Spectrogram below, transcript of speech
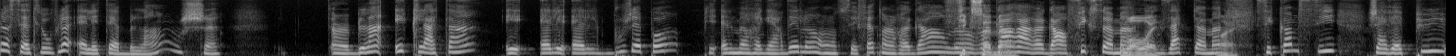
là, cette louve-là, elle était blanche, un blanc éclatant, et elle, elle bougeait pas, puis elle me regardait, là, on s'est fait un regard, là, Fixement. regard à regard, fixement, Ouais, ouais. exactement. Ouais. C'est comme si j'avais pu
